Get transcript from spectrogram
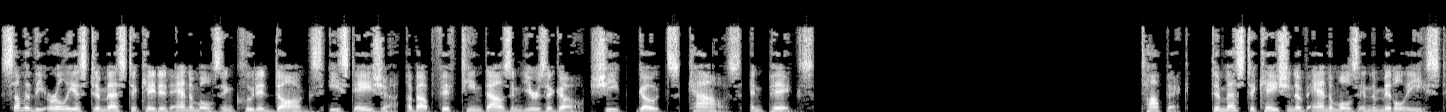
Some of the earliest domesticated animals included dogs East Asia, about 15,000 years ago, sheep, goats, cows, and pigs. Domestication of animals in the Middle East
